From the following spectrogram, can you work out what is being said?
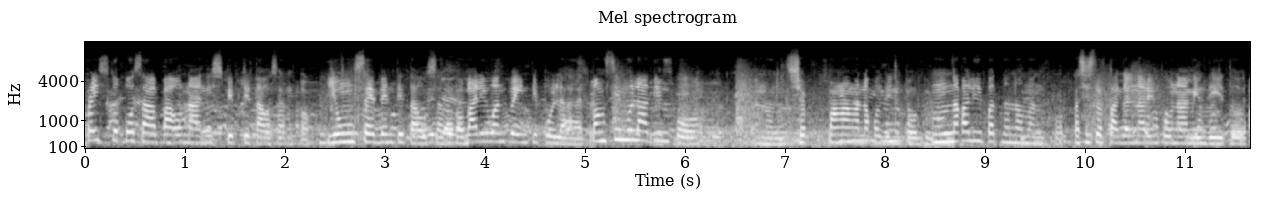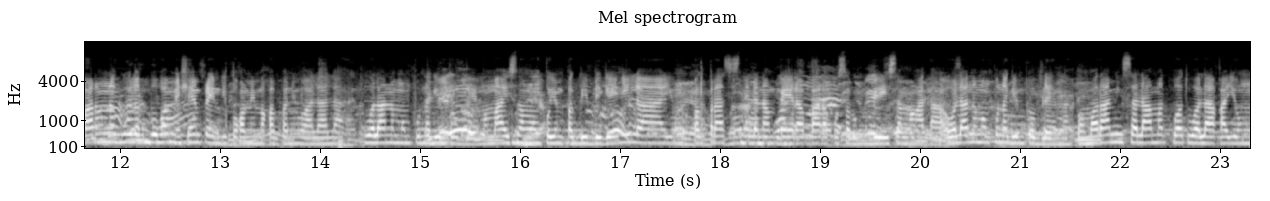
Price ko po sa paunan is 50,000 po. Yung 70,000 po, bali 120 po lahat. Pang simula din po, ano, chef, panganganak ko din po. Mm, Nakalipat na naman po. Kasi sa tagal na rin po namin dito. Parang nagulat po kami, syempre hindi po kami makapaniwala lahat. Wala naman po naging problema. Maayos naman po yung pagbibigay nila, yung pag-process nila ng pera para po sa pagbibigay sa mga tao. Wala naman po naging problema. Po, maraming salamat po at wala kayong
